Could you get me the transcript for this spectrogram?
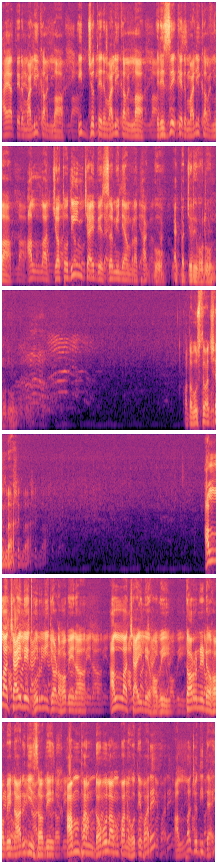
হায়াতের মালিক আল্লাহ ইজ্জতের মালিক আল্লাহ রিজেকের মালিক আল্লাহ। আল্লাহ। যতদিন চাইবে জমিনে আমরা থাকব। একবার জোরে বলুন। কথা বুঝতে পারছেন না? আল্লাহ চাইলে ঘূর্ণিঝড় হবে না। আল্লাহ চাইলে হবে টর্নেডো হবে নার্গিস হবে আমফান ডবল আমফান হতে পারে। আল্লাহ যদি দেয়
